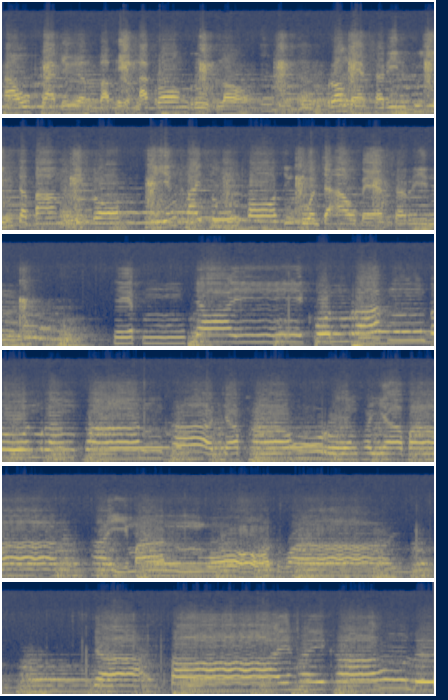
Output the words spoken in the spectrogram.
เขากระเดื่องประเภทนักร้องรูปหล่อร้องแบบชรินผู้หญิงจะตามติดรอ เสียงใครสูงพอจึงควรจะเอาแบบชริน เจ็บใจคนรักโดนรังควานข้าจะเผาโรงพยาบาล ให้มันวอดวายจะตายให้เขาลื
